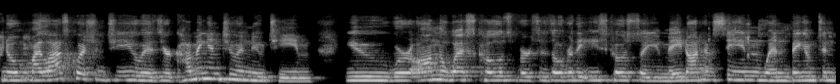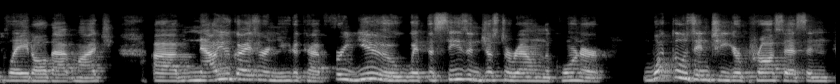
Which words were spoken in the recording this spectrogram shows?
you know, my last question to you is: You're coming into a new team. You were on the West Coast versus over the East Coast, so you may not have seen when Binghamton played all that much. Um, now you guys are in Utica. For you, with the season just around the corner, what goes into your process and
